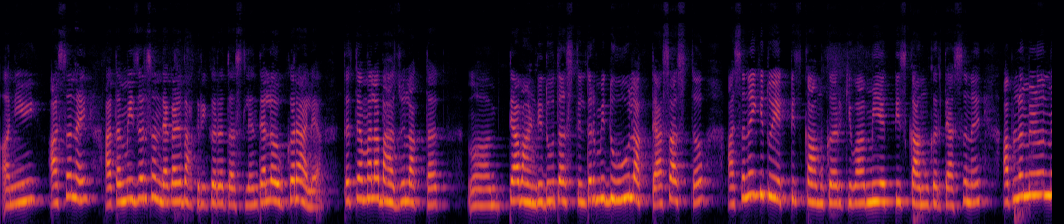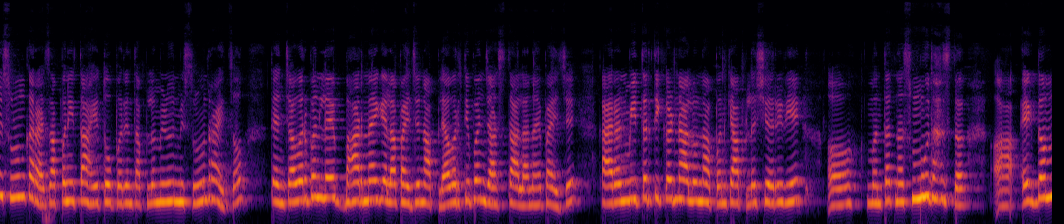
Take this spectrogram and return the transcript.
आणि असं नाही. आता मी जर संध्याकाळी भाकरी करत असले आणि त्या लवकर आल्या तर त्या मला भाजू लागतात. त्या भांडी धुत असतील तर मी धुवू लागते असं असतं. असं नाही की तू एकटीच काम कर किंवा मी एकटीच काम करते असं नाही. आपलं मिळून मिसळून करायचं. आपण इथं आहे तोपर्यंत आपलं मिळून मिसळून राहायचं. त्यांच्यावर पण लय भार नाही गेला पाहिजे आणि आपल्यावरती पण जास्त आला नाही पाहिजे. कारण मी तर तिकडनं आलो ना आपण की आपलं शरीर हे म्हणतात ना स्मूथ असतं. एकदम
